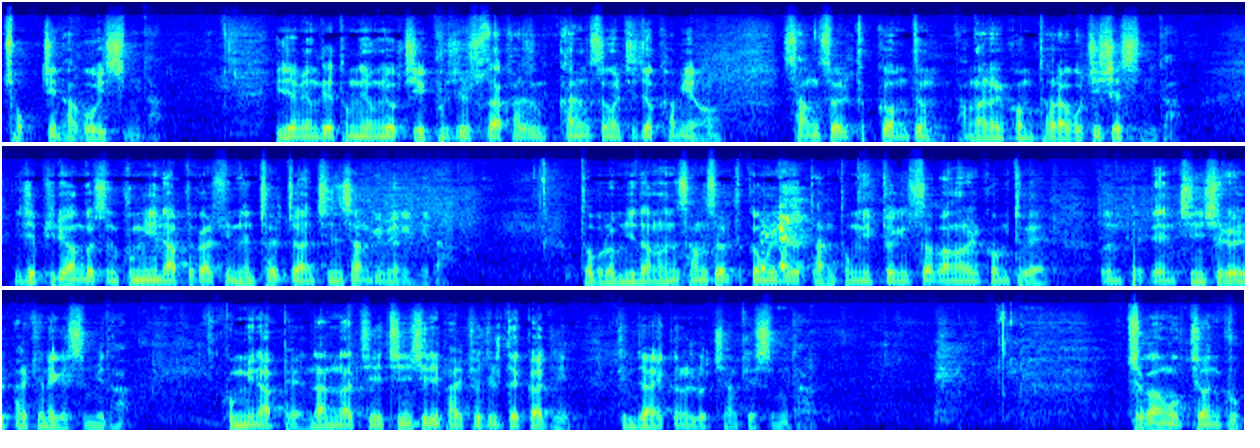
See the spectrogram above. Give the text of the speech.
촉진하고 있습니다. 이재명 대통령 역시 부실 수사 가능성을 지적하며 상설 특검 등 방안을 검토하라고 지시했습니다. 이제 필요한 것은 국민이 납득할 수 있는 철저한 진상 규명입니다. 더불어민주당은 상설 특검을 비롯한 독립적인 수사 방안을 검토해 은폐된 진실을 밝혀내겠습니다. 국민 앞에 낱낱이 진실이 밝혀질 때까지 긴장의 끈을 놓지 않겠습니다. 최강욱 전 국,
